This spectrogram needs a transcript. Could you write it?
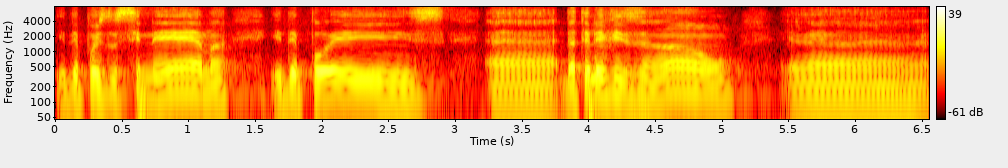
e depois do cinema, e depois é, da televisão, é,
